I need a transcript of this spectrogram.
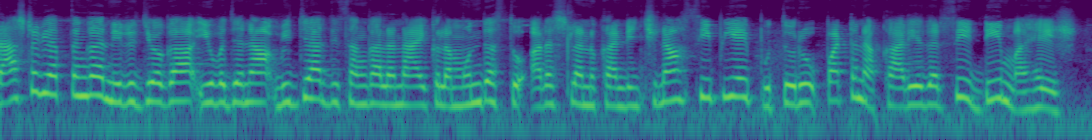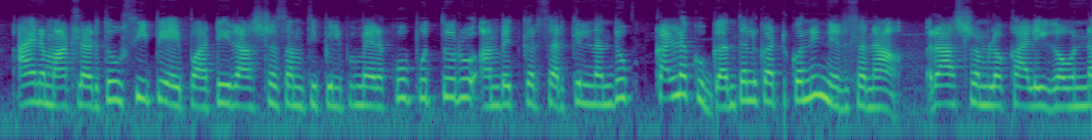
రాష్ట్ర వ్యాప్తంగా నిరుద్యోగ యువజన విద్యార్థి సంఘాల నాయకుల ముందస్తు అరెస్టులను ఖండించిన సిపిఐ పుత్తూరు పట్టణ కార్యదర్శి డి మహేష్. ఆయన మాట్లాడుతూ సిపిఐ పార్టీ రాష్ట్ర సమితి పిలుపు మేరకు పుత్తూరు అంబేద్కర్ సర్కిల్ నందు కళ్ళకు గంతలు కట్టుకొని నిరసన. రాష్ట్రంలో ఖాళీగా ఉన్న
